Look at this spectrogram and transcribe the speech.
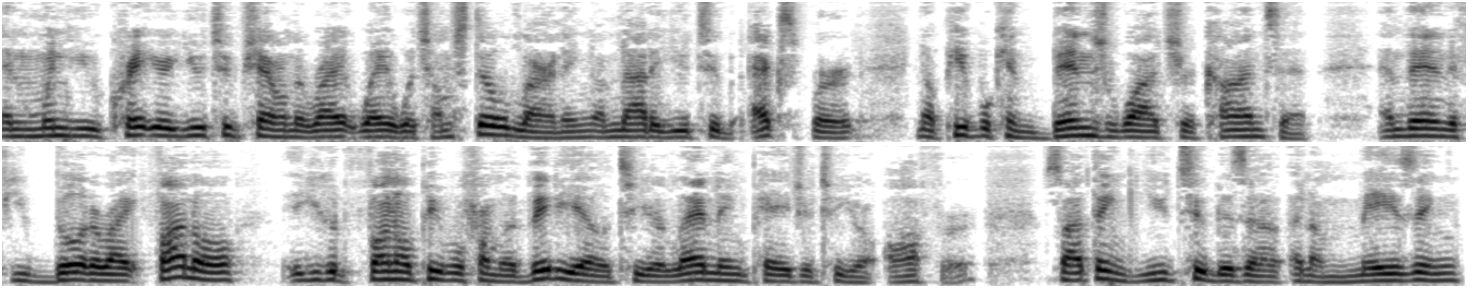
And when you create your YouTube channel the right way, which I'm still learning, I'm not a YouTube expert, you know, people can binge watch your content. And then if you build a right funnel, you could funnel people from a video to your landing page or to your offer. So I think YouTube is a, an amazing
